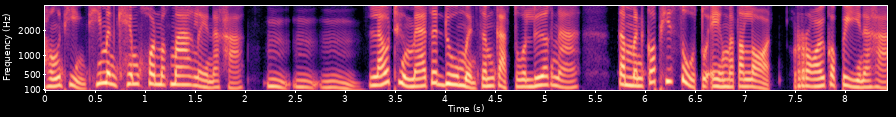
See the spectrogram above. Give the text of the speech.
ท้องถิ่นที่มันเข้มข้นมากๆเลยนะคะ อืมอืมอืมแล้วถึงแม้จะดูเหมือนจำกัดตัวเลือกนะ แต่มันก็พิสูจน์ตัวเองมาตลอดร้อยกว่าปีนะคะ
